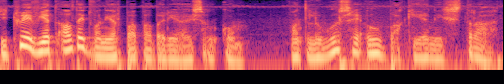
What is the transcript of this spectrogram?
Die twee weet altyd wanneer pappa by die huis aankom, want hulle hoor sy ou bakkie in die straat.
